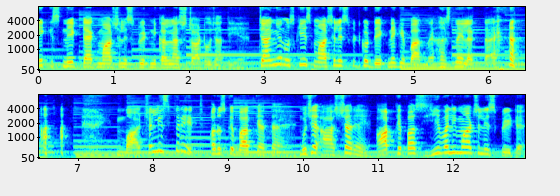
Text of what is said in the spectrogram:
एक स्नेक टैग मार्शल स्प्रिट निकलना स्टार्ट हो जाती है। टैंगन उसकी इस मार्शल स्प्रिट को देखने के बाद में हंसने लगता है। मार्शल स्प्रिट और उसके बाद कहता है, मुझे आश्चर्य है, आपके पास ये वाली मार्शल स्प्रिट है.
